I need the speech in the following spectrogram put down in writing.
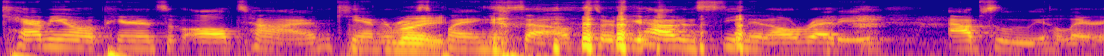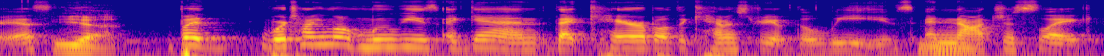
cameo appearance of all time. Keanu Reeves Right. playing himself. so if you haven't seen it already, absolutely hilarious. yeah But we're talking about movies again that care about the chemistry of the leads Mm-hmm. and not just like,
